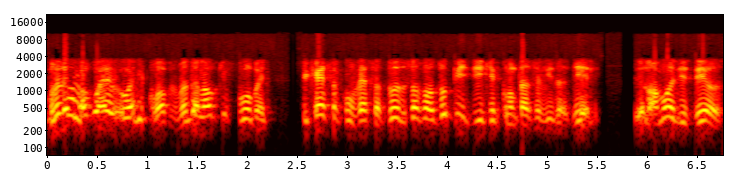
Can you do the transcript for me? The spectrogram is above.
Manda logo o, helicóptero, manda logo o que for, mas ficar essa conversa toda, só faltou pedir que ele contasse a vida dele. Pelo amor de Deus.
